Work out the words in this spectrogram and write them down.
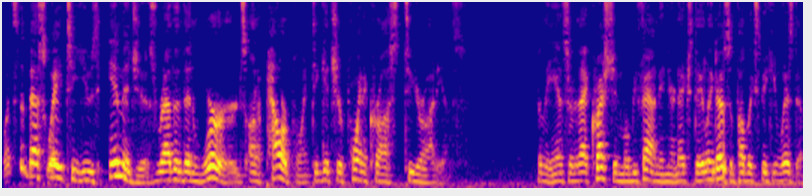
What's the best way to use images rather than words on a PowerPoint to get your point across to your audience? Well, the answer to that question will be found in your next daily dose of public speaking wisdom.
